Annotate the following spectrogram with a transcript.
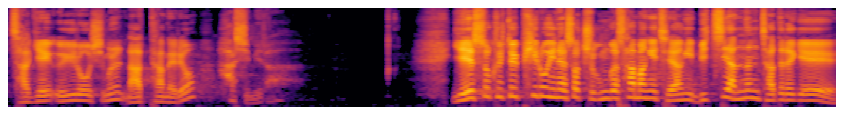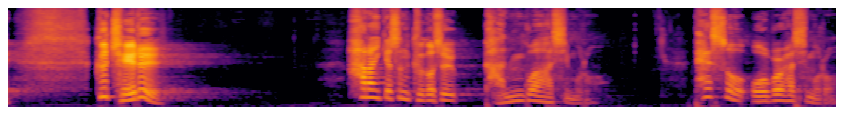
자기의 의로우심을 나타내려 하심이라. 예수 그리스도의 피로 인해서 죽음과 사망의 재앙이 믿지 않는 자들에게 그 죄를 하나님께서는 그것을 간과하심으로 패스 오버 하심으로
